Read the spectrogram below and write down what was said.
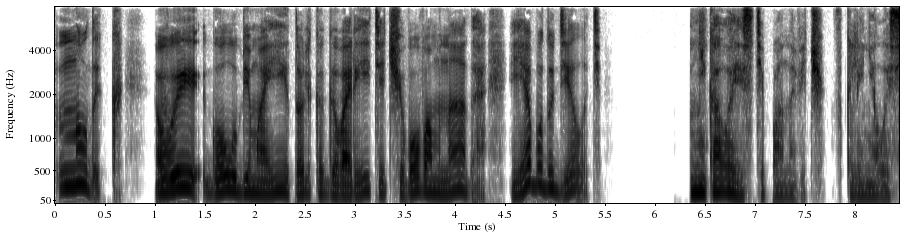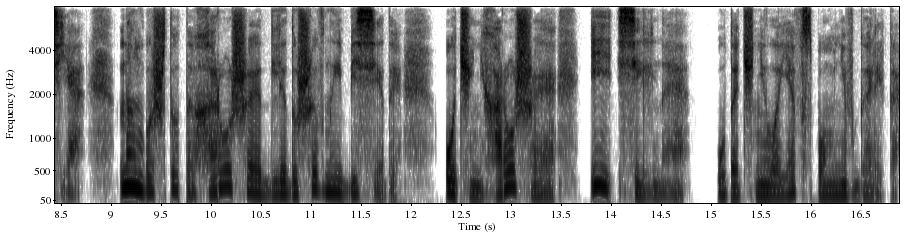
Ну дык, вы, голуби мои, только говорите, чего вам надо, я буду делать. «Николай Степанович», — вклинилась я, — «нам бы что-то хорошее для душевной беседы, очень хорошее и сильное», — уточнила я, вспомнив Гарика.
